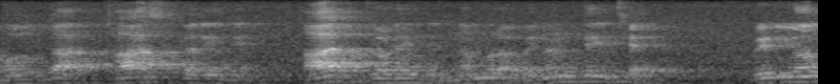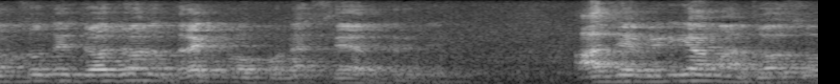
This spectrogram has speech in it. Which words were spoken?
ભૂલતા, ખાસ કરીને હાથ જોડીને નમ્ર વિનંતી છે. વીડિયો અંત સુધી જોજો અને દરેક લોકોને શેર કરી દેજો. આજે વિડીયામાં જોશો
